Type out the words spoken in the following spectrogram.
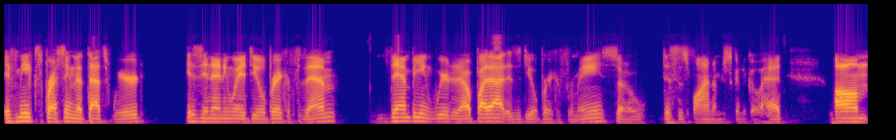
if me expressing that that's weird is in any way a deal breaker for them, them being weirded out by that is a deal breaker for me. So this is fine. I'm just gonna go ahead. Um,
